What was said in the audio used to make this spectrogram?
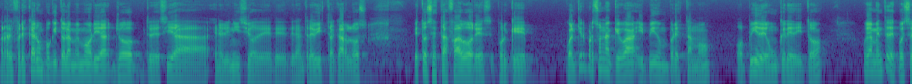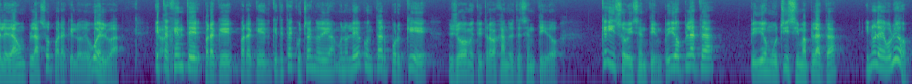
refrescar un poquito la memoria, yo te decía en el inicio de, de la entrevista, Carlos, estos estafadores, porque cualquier persona que va y pide un préstamo o pide un crédito, obviamente después se le da un plazo para que lo devuelva. Esta gente, para que, para que el que te está escuchando diga, bueno, le voy a contar por qué yo me estoy trabajando en este sentido. ¿Qué hizo Vicentín? Pidió plata, pidió muchísima plata y no la devolvió.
